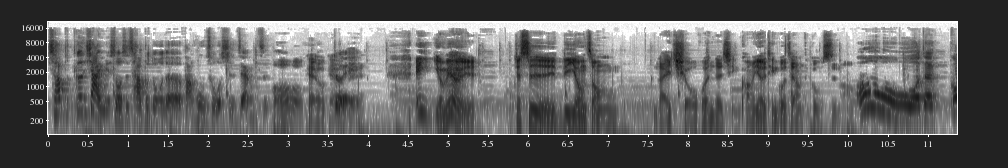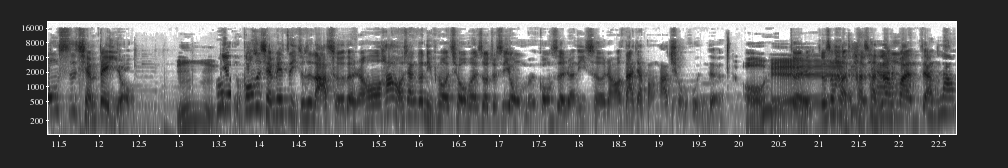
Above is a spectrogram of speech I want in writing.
差不跟下雨的时候是差不多的防护措施这样子。哦，OK OK，对。哎，有没有就是利用这种来求婚的情况？你有听过这样的故事吗？哦，我的公司前辈有，嗯，因为公司前辈自己就是拉车的，然后他好像跟女朋友求婚的时候，就是用我们公司的人力车，然后大家帮他求婚的。哦，对，就是很很很浪漫这样，很浪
